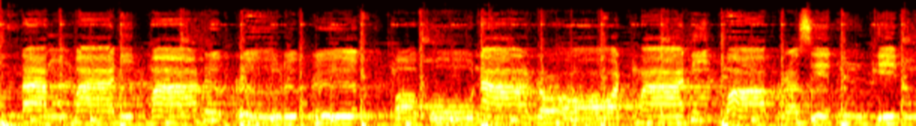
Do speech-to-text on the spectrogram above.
ตตังมานิมารึรือรือรือพ่อปู่นารอดมานิมาประสิทธิเม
